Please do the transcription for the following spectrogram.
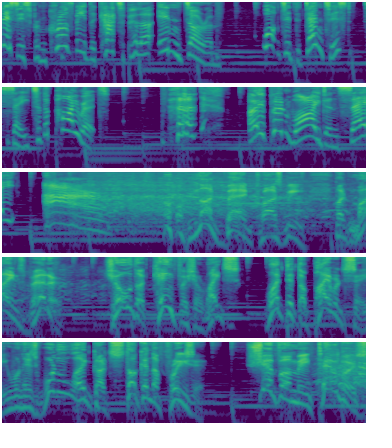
This is from Crosby the Caterpillar in Durham. What did the dentist say to the pirate? Open wide and say, Arr! Oh, not bad, Crosby. but mine's better. Joe the Kingfisher writes, What did the pirate say when his wooden leg got stuck in the freezer? Shiver me timbers!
